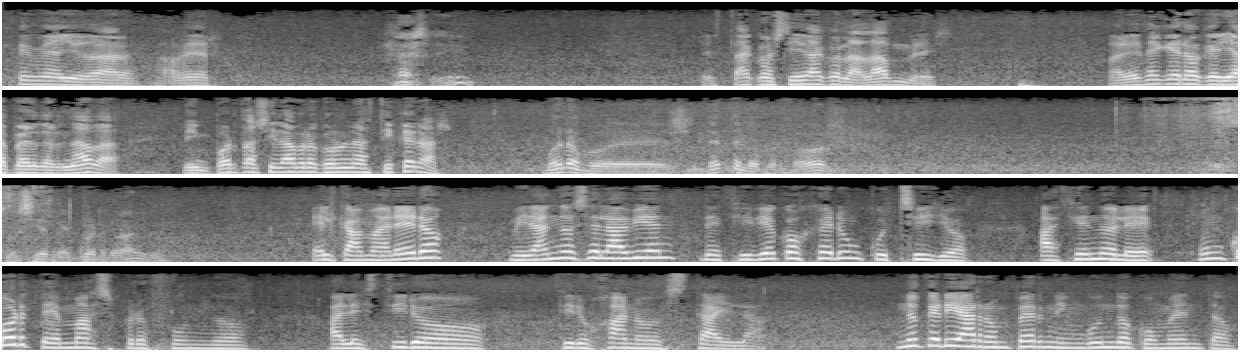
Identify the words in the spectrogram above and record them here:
Déjeme ayudar, a ver. ¿Ah, sí? Está cosida con alambres. Parece que no quería perder nada. ¿Le importa si la abro con unas tijeras? Bueno, pues inténtelo, por favor. A ver si así recuerdo algo. El camarero, mirándosela bien, decidió coger un cuchillo, haciéndole un corte más profundo, al estilo cirujano Styla. No quería romper ningún documento,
